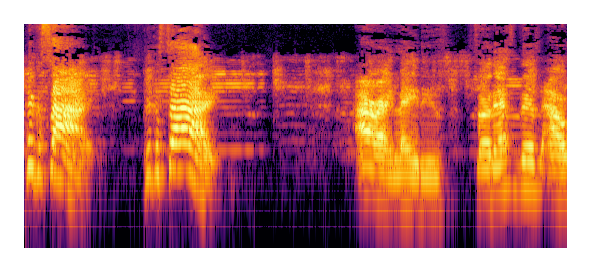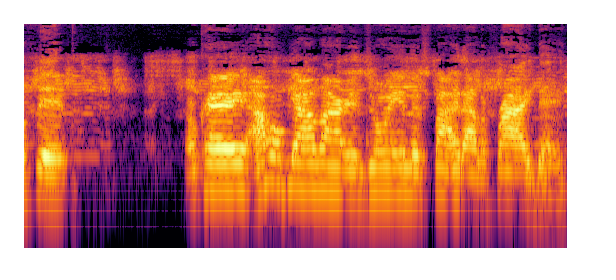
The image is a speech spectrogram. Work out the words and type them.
pick a side. Pick a side. All right, ladies. So that's this outfit. Okay, I hope y'all are enjoying this $5 Friday.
